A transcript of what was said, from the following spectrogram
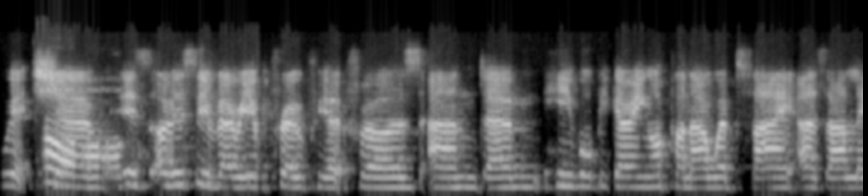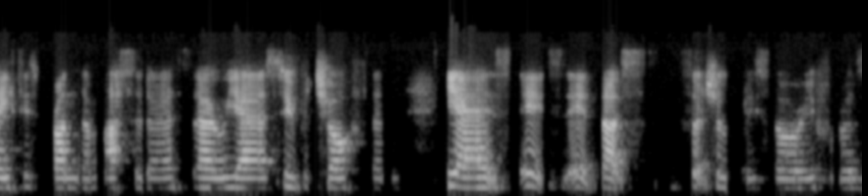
which um, is obviously very appropriate for us. And um, he will be going up on our website as our latest brand ambassador. So yeah, super chuffed. And yeah, it's, it's it, that's such a lovely story for us.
